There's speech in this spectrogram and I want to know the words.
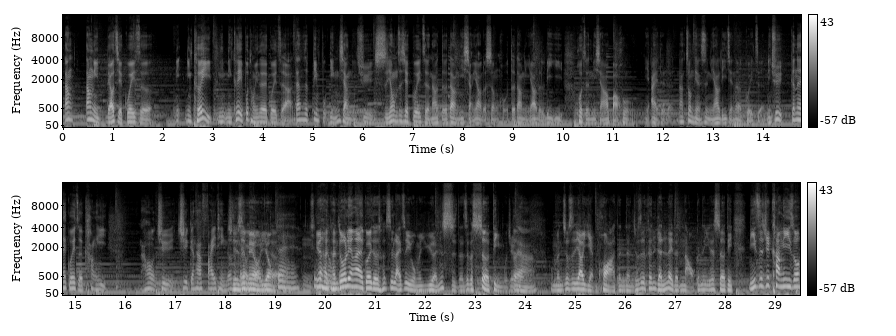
当当你了解规则，你你可以你你可以不同意这些规则啊，但是并不影响你去使用这些规则，然后得到你想要的生活，得到你要的利益，或者你想要保护你爱的人。那重点是你要理解那个规则，你去跟那些规则抗议。然后去去跟他 fighting 都其实是没有用的。的，对，嗯。因为很很多恋爱的规则是来自于我们原始的这个设定，我觉得。对啊，我们就是要演化等等，就是跟人类的脑跟那些设定，你一直去抗议说，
